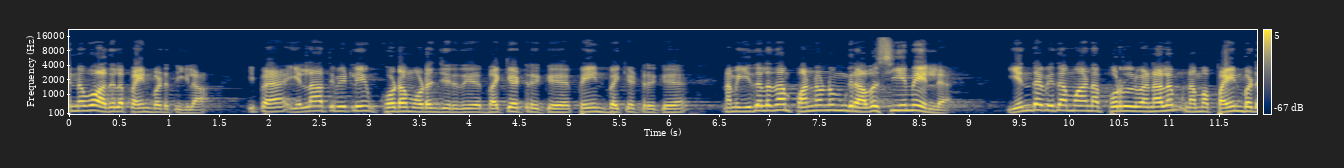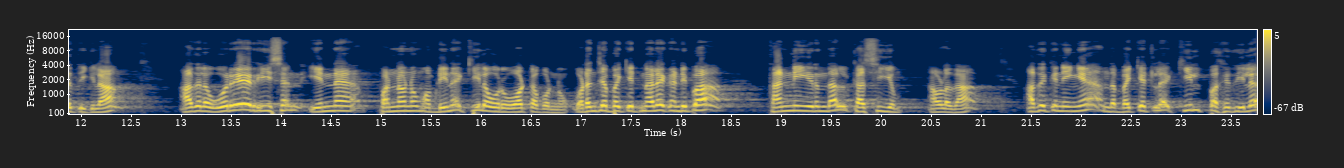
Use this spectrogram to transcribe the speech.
என்னவோ அதில் பயன்படுத்திக்கலாம். இப்போ எல்லாத்து வீட்லேயும் குடம் உடஞ்சிருது பக்கெட் இருக்குது பெயிண்ட் பக்கெட் இருக்குது நம்ம இதில் தான் பண்ணணுங்கிற அவசியமே இல்லை. எந்த விதமான பொருள் வேணாலும் நம்ம பயன்படுத்திக்கலாம். அதில் ஒரே ரீசன் என்ன பண்ணணும் அப்படின்னா கீழே ஒரு ஓட்டை பண்ணும் உடஞ்ச பக்கெட்னாலே கண்டிப்பாக தண்ணி இருந்தால் கசியும். அவ்வளோதான் அதுக்கு நீங்கள் அந்த பக்கெட்டில் கீழ்ப்பகுதியில்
